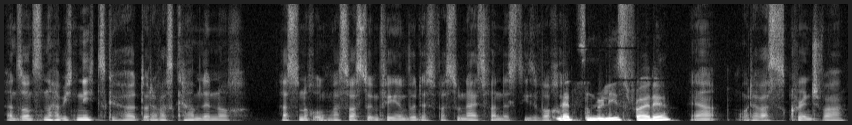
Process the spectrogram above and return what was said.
Ansonsten habe ich nichts gehört. Oder was kam denn noch? Hast du noch irgendwas, was du empfehlen würdest, was du nice fandest diese Woche? Letzten Release Friday. ja. Oder was cringe war?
